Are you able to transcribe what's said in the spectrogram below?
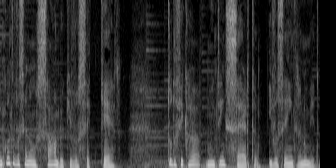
enquanto você não sabe o que você quer, tudo fica muito incerto e você entra no medo.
